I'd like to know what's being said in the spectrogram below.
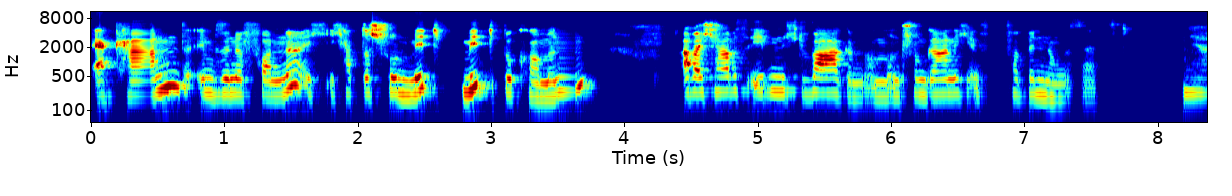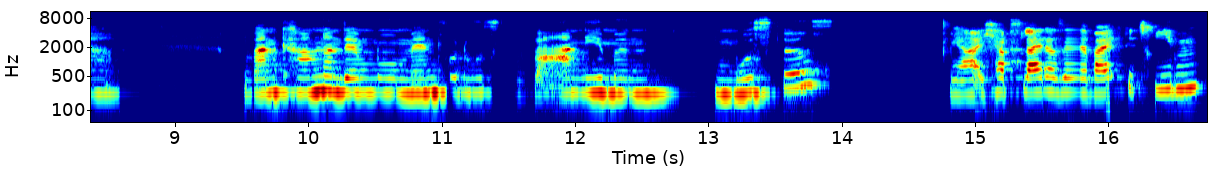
erkannt im Sinne von, ne, ich, ich habe das schon mit, mitbekommen, aber ich habe es eben nicht wahrgenommen und schon gar nicht in Verbindung gesetzt. Ja. Wann kam dann der Moment, wo du es wahrnehmen musstest? Ja, ich habe es leider sehr weit getrieben.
